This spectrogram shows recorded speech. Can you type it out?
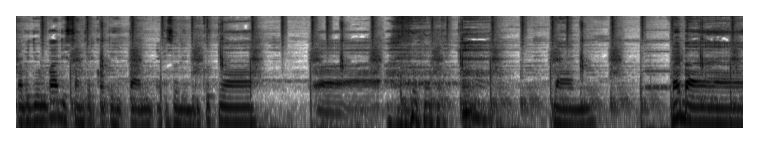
sampai jumpa di sangkir kopi hitam episode berikutnya. Uh, dan bye bye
